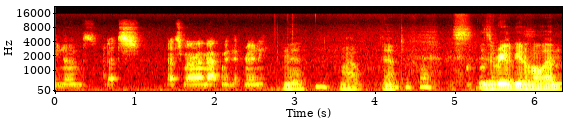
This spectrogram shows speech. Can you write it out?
you know, that's that's where I'm at with it really. Yeah. Wow. Yeah. Beautiful. It's, it's really beautiful. And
